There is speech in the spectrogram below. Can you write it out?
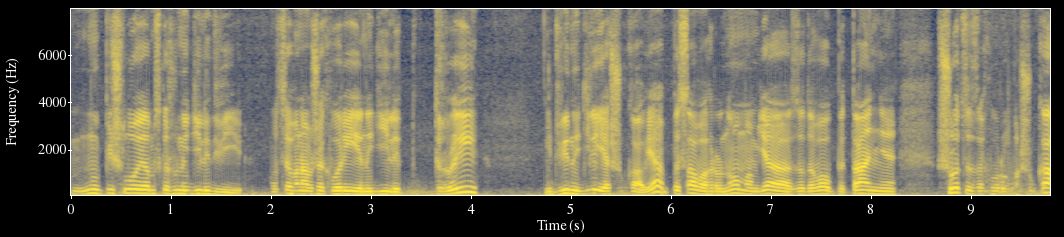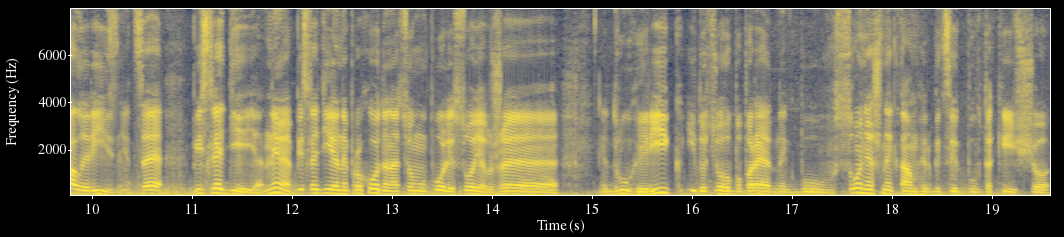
ну, пішло, я вам скажу, неділі дві. Оце вона вже хворіє неділі три. І дві неділі я шукав. Я писав агрономам, я задавав питання, що це за хвороба. Шукали різні. Це післядія. Не, післядія не проходить на цьому полі соя вже другий рік, і до цього попередник був соняшник, там гербіцид був такий, що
